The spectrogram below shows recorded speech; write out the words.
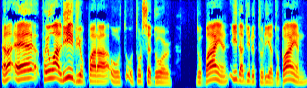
ela é, foi um alívio para o, o torcedor do Bayern e da diretoria do Bayern,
